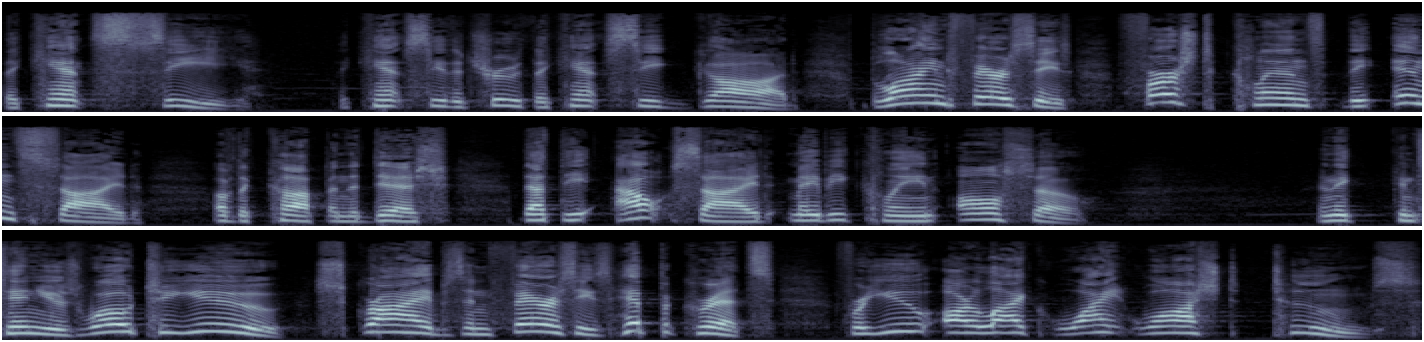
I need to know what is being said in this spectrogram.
They can't see. They can't see the truth. They can't see God. Blind Pharisees first cleanse the inside of the cup and the dish, that the outside may be clean also. And he continues Woe to you, scribes and Pharisees, hypocrites, for you are like whitewashed tombs,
